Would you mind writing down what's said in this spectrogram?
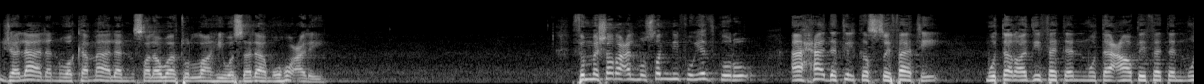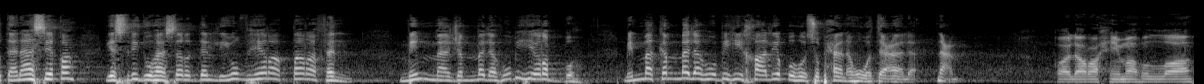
جلالا وكمالا صلوات الله وسلامه عليه. ثم شرع المصنف يذكر آحاد تلك الصفات مترادفة متعاطفة متناسقة يسردها سردا ليظهر طرفا مما جمله به ربه مما كمله به خالقه سبحانه وتعالى. نعم. قال رحمه الله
